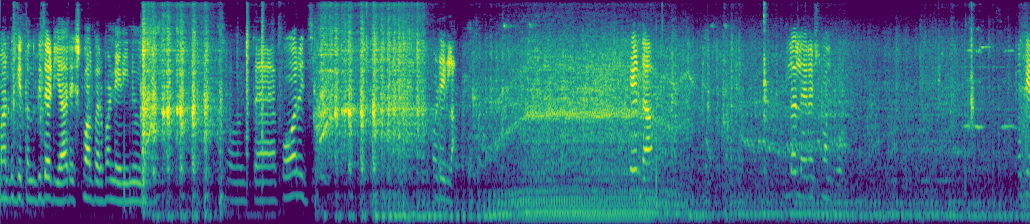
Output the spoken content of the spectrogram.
ಮರ್ದಗೆ ತಂದು ಬಿದ್ದಾಡಿಯ ರೆಸ್ಟ್ ಮಾಲ್ ಬರ್ಬಂಡೆ ನೀನು? ಇತ್ತೆ ಪೋರಜ್ಜಿ. ಹೊಡಿಲ್ಲ. ಕೇಂಡ ಇಲ್ಲಲ್ಲೇ ರೆಸ್ಟ್ ಮಾಡ್ಬೋದು ಓಕೆ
